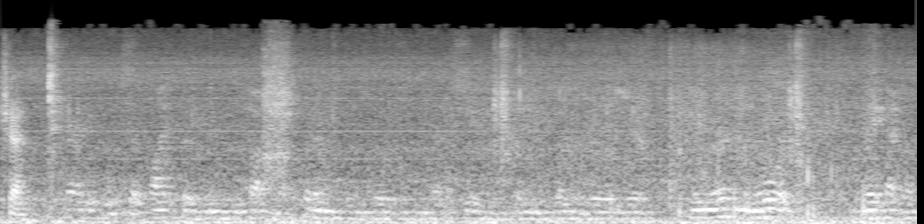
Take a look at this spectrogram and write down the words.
That when when when you're in the minority, they have a,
